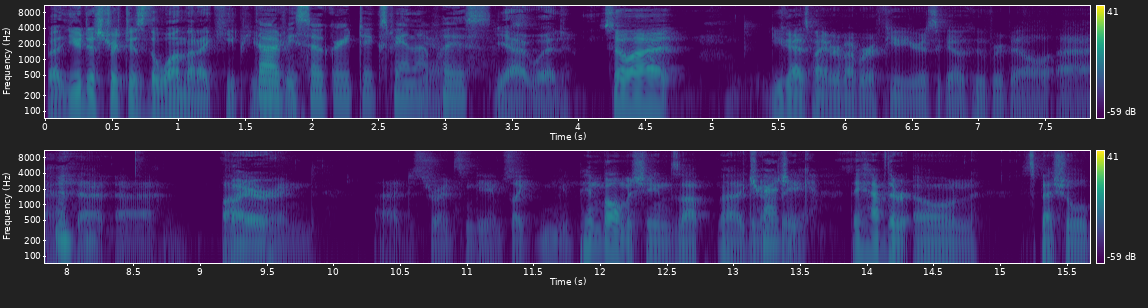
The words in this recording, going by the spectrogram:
But U District is the one that I keep hearing. That would be so great to expand that Yeah. place. yeah, it would. So, uh, you guys might remember a few years ago, Hooverville uh, had that uh, fire, Fire. and uh, destroyed some games. Like pinball machines, up. Uh, you know, they Tragic. they have their own special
